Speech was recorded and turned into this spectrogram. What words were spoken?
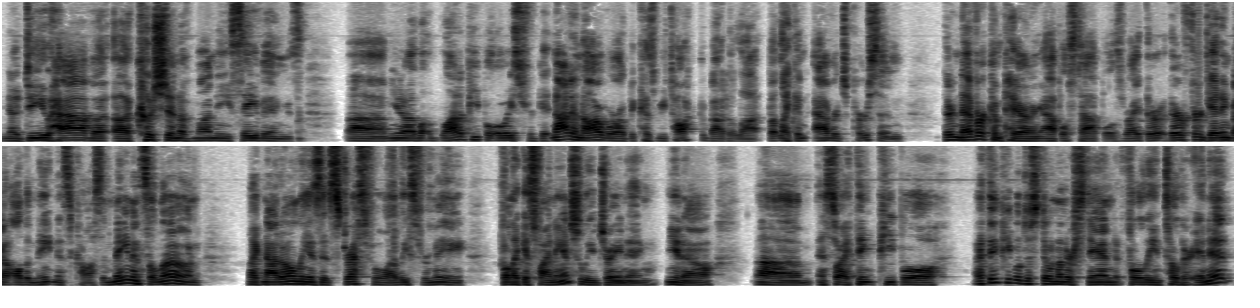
You know, do you have a, a cushion of money savings? Um, you know, a, lot of people always forget, not in our world because we talk about a lot, but like an average person, they're never comparing apples to apples, right? They're they're forgetting about all the maintenance costs and maintenance alone. Like, not only is it stressful, at least for me, but like it's financially draining, you know. Um, and so I think people I think people just don't understand it fully until they're in it.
